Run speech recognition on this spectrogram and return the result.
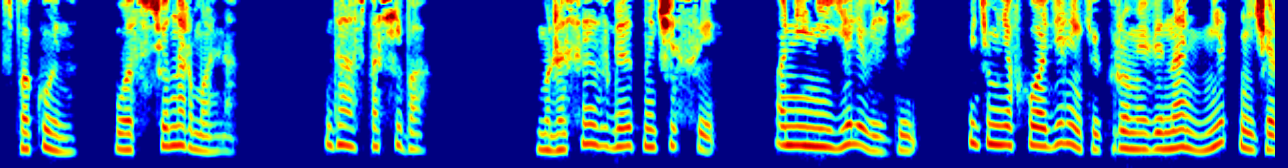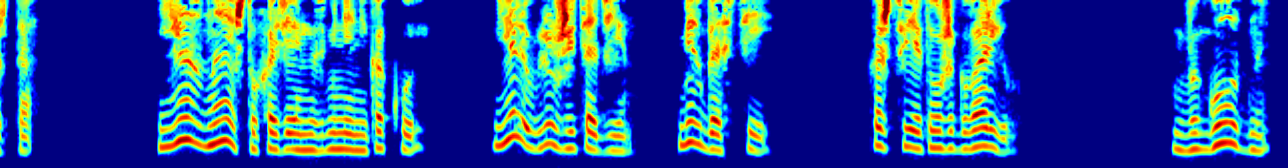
«Спокойно, у вас все нормально?» «Да, спасибо». Бросаю взгляд на часы, они не ели весь день, ведь у меня в холодильнике, кроме вина, нет ни черта. Я знаю, что хозяин из меня никакой. Я люблю жить один, без гостей. Кажется, я это уже говорил. Вы голодны?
